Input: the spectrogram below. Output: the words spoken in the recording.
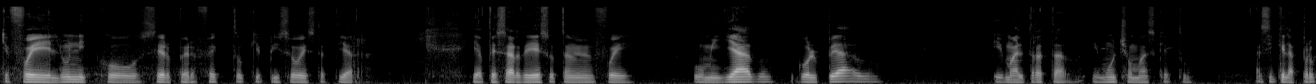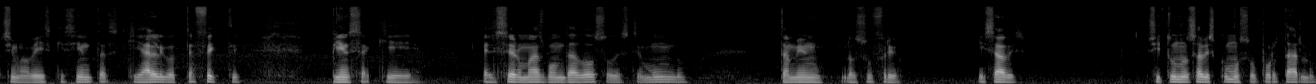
que fue el único ser perfecto que pisó esta tierra. Y a pesar de eso también fue humillado, golpeado y maltratado, y mucho más que tú. Así que la próxima vez que sientas que algo te afecte, piensa que el ser más bondadoso de este mundo también lo sufrió. Y sabes, si tú no sabes cómo soportarlo,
